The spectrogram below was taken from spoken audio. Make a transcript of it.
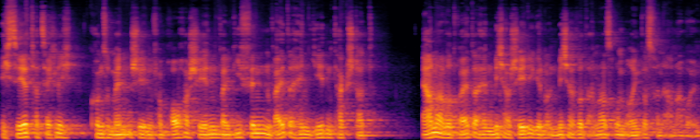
Ich sehe tatsächlich Konsumentenschäden, Verbraucherschäden, weil die finden weiterhin jeden Tag statt. Erna wird weiterhin Micha schädigen und Micha wird andersrum irgendwas von Erna wollen.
